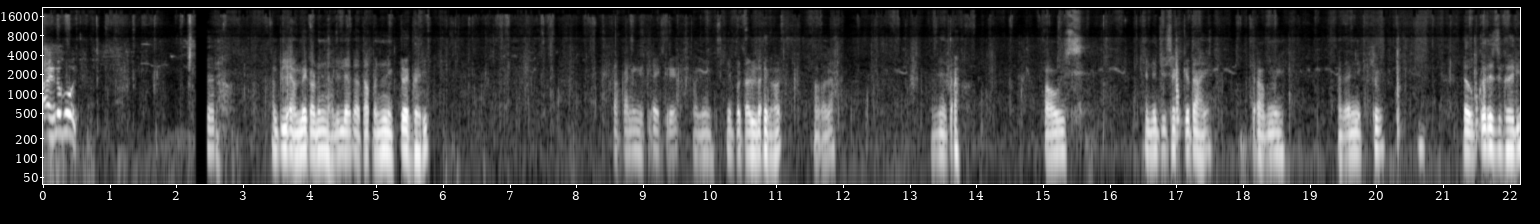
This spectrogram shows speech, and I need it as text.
हा हॅलो बोल. तर आपले आंबे काढून झालेले आहेत. आता आपण निघतोय घरी. काकाने घेतला एक क्रेट आणि हे पकडलं आहे घर आम्हाला बघा. आणि आता पाऊस येण्याची शक्यता आहे. तर आम्ही आता निघतो लवकरच घरी.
